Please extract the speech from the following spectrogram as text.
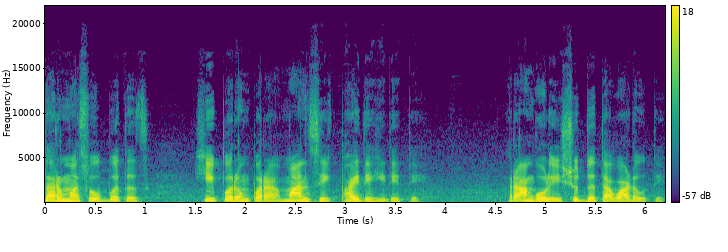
धर्मासोबतच ही परंपरा मानसिक फायदेही देते. रांगोळी शुद्धता वाढवते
